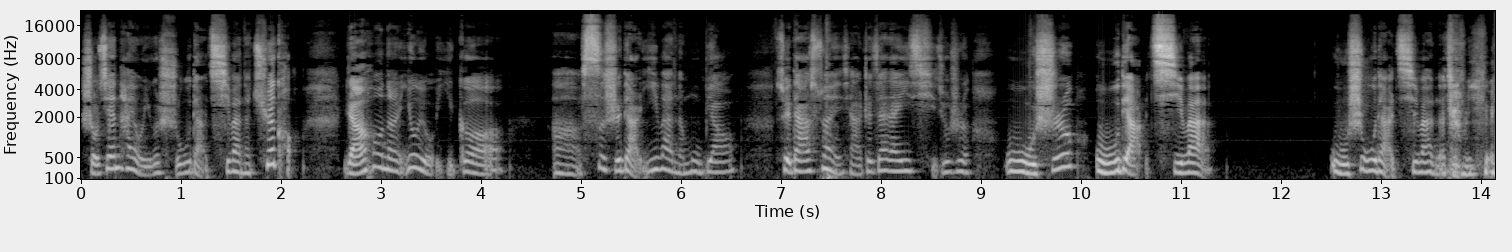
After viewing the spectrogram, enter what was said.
首先它有一个十五点七万的缺口，然后呢又有一个啊四十点一万的目标，所以大家算一下，这加在一起就是五十五点七万，五十五点七万的这么一个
